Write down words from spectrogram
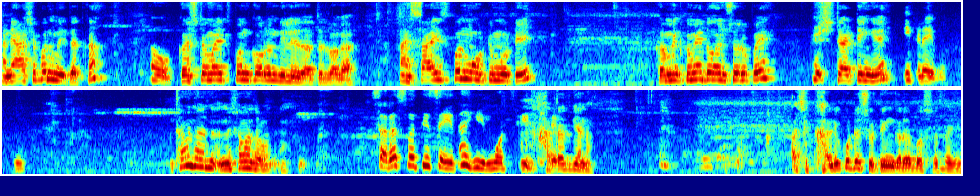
आणि असे पण मिळतात का? हो. कस्टमाइज पण करून दिले जातात बघा. आणि साईज पण मोठी मोठी. कमीत कमी दोनशे रुपये स्टार्टिंग आहे. इकडे. ना समज सरस्वतीच आहे ना ही मोठी. हातात घ्या ना. अशी खाली कुठे शूटिंग करत बसतो ताई?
